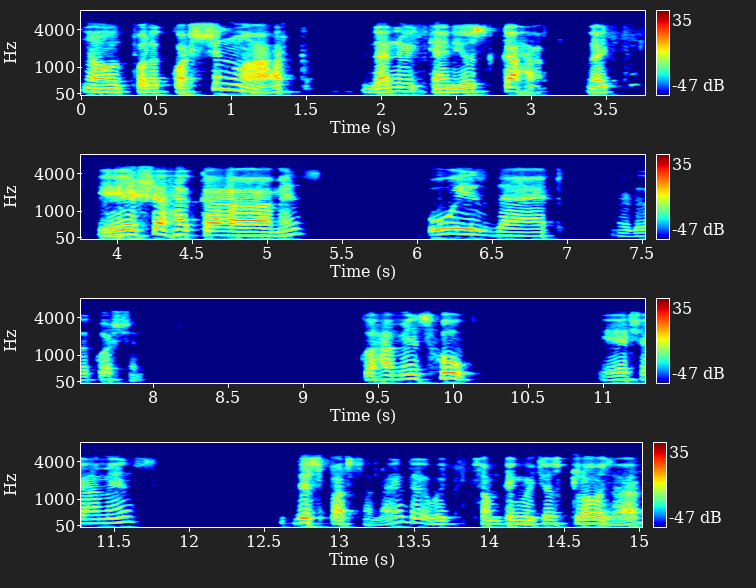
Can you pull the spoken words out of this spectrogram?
now for a question mark then we can use kaha. Like eshah kaha means who is that? That is the question. Kaha means who? Eshah means this person right? Something which is closer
